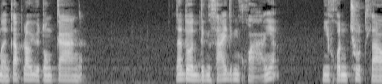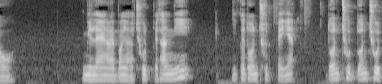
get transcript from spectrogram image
มือนกับเราอยู่ตรงกลางอะแล้วโดนดึงซ้ายดึงขวาเนี่ยมีคนฉุดเรา มีแรงอะไรบางอย่างฉุดไปทางนี้ นี่ก็โดนฉุดไปเงี้ย ดนฉุดโดนฉุด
